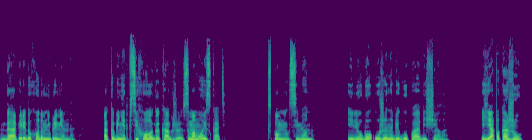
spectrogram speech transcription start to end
«Да, перед уходом непременно. А кабинет психолога как же, самому искать?» Вспомнил Семён, и Люба уже на бегу пообещала. «Я покажу!»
